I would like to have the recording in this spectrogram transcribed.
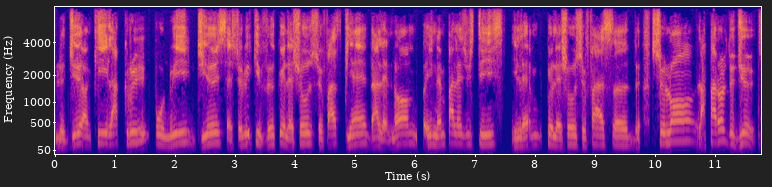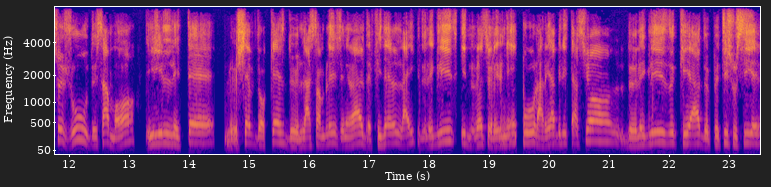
le Dieu en qui il a cru. Pour lui, Dieu, c'est celui qui veut que les choses se fassent bien dans les normes. Il n'aime pas l'injustice. Il aime que les choses se fassent de, selon la parole de Dieu. Ce jour de sa mort, il était le chef d'orchestre de l'Assemblée générale des fidèles laïcs de l'Église qui devait se réunir pour la réhabilitation de l'Église qui a de petits soucis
